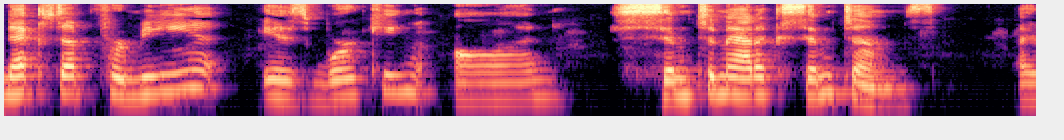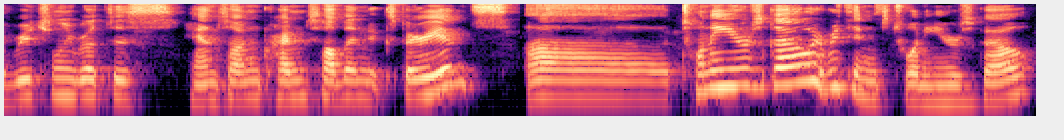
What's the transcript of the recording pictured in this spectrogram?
Next up for me is working on symptomatic symptoms. I originally wrote this hands on crime solving experience uh, 20 years ago. Everything's 20 years ago.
